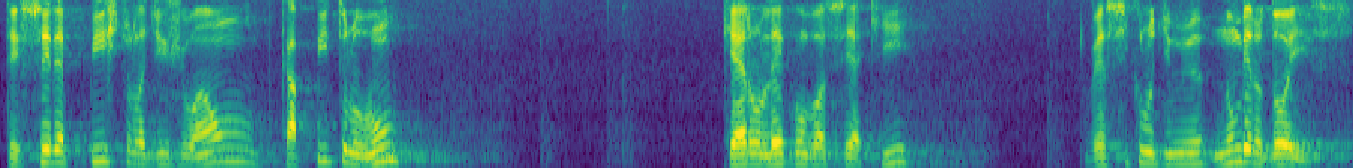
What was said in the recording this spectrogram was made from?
Terceira epístola de João, capítulo 1. Quero ler com você aqui, versículo de número 2.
